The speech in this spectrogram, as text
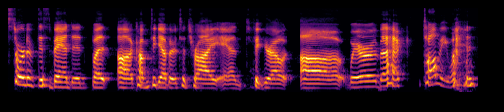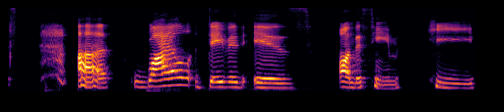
sort of disbanded but uh come together to try and figure out uh where the heck Tommy went. Uh while David is on this team, he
